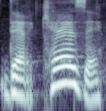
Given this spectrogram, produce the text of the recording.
Der Käse.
